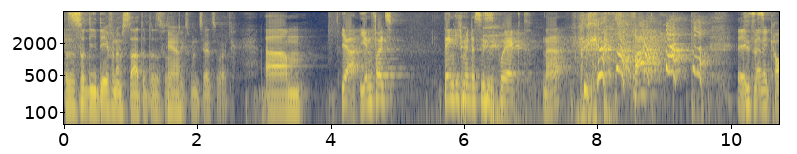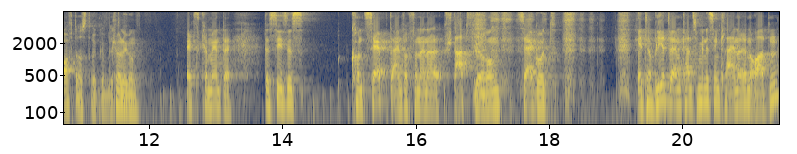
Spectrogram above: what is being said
Das ist so die Idee von einem Startup, dass es versucht, Ja. exponentiell zu wachsen. Ähm, ja, jedenfalls denke ich mir, dass dieses Projekt. Na? Fuck! Ey, Dieses- kleine Kraftausdrücke bitte. Entschuldigung. Exkremente. Dass dieses Konzept einfach von einer Stadtführung sehr gut etabliert werden kann, zumindest in kleineren Orten.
